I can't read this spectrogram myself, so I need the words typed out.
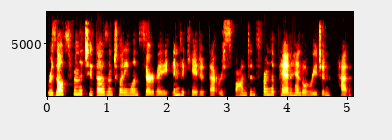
Results from the 2021 survey indicated that respondents from the Panhandle region had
